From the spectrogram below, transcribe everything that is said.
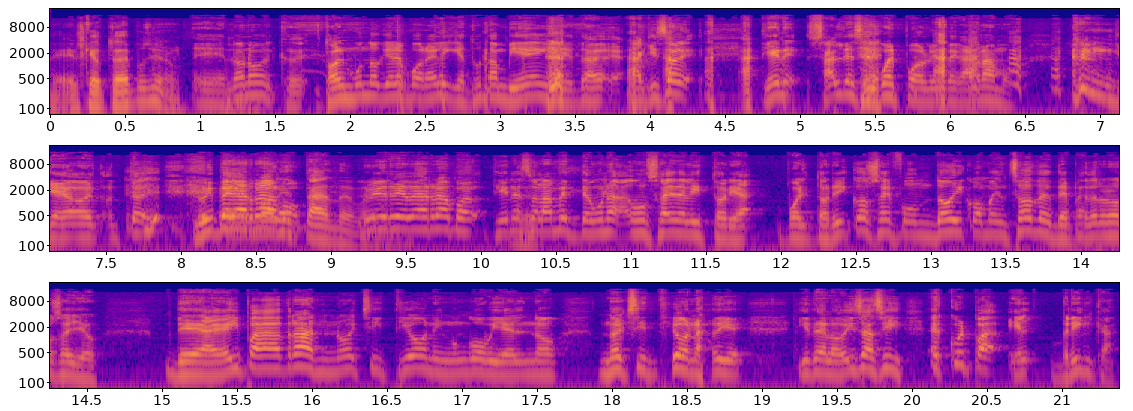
El que ustedes pusieron. Eh, no, no, el que todo el mundo quiere poner y que tú también. y aquí sale, tiene, sal de ese cuerpo, Luis Vega Ramos. T- Luis Vega Ramos, Luis. Vega Ramos tiene solamente una, un side de la historia. Puerto Rico se fundó y comenzó desde Pedro Rosselló. De ahí para atrás no existió ningún gobierno, no existió nadie. Y te lo dice así. Es culpa, él brinca.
